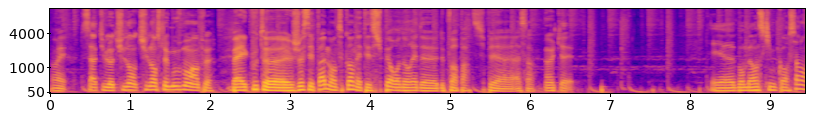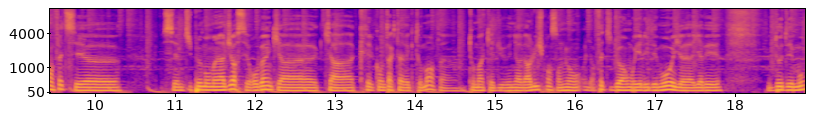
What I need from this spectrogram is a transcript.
Ouais. Ça, tu, tu, lan- tu lances le mouvement un peu. Bah écoute, euh, je sais pas, mais en tout cas on était super honoré de, de pouvoir participer à, à ça. Ok. Et euh, bon, ben, en ce qui me concerne, en fait, c'est euh, c'est un petit peu mon manager, c'est Robin qui a, qui a créé le contact avec Thomas. Enfin, Thomas qui a dû venir vers lui, je pense. En, fait, il lui a envoyé les démos. Il y, a- il y avait deux démos,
